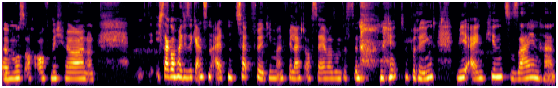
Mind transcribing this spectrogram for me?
äh, muss auch auf mich hören. Und ich sage auch mal, diese ganzen alten Zöpfe, die man vielleicht auch selber so ein bisschen mitbringt, wie ein Kind zu sein hat.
